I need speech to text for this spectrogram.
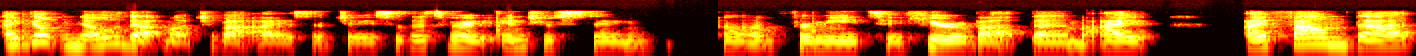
I don't know that much about isfj so that's very interesting uh, for me to hear about them. I I found that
